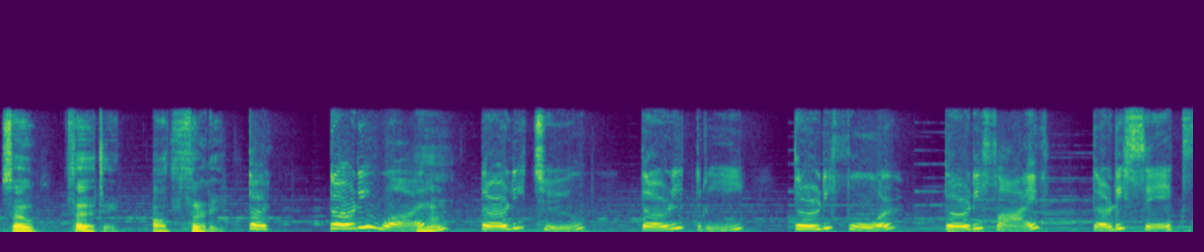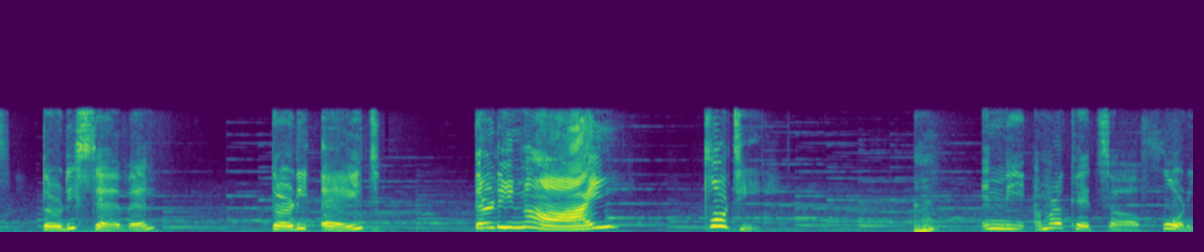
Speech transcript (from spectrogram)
so 30 or 30. thir- 31, Mhm. 32, 33, 34, 35, 36, 37, 38, 39, 40. In the America, it's uh, 40.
